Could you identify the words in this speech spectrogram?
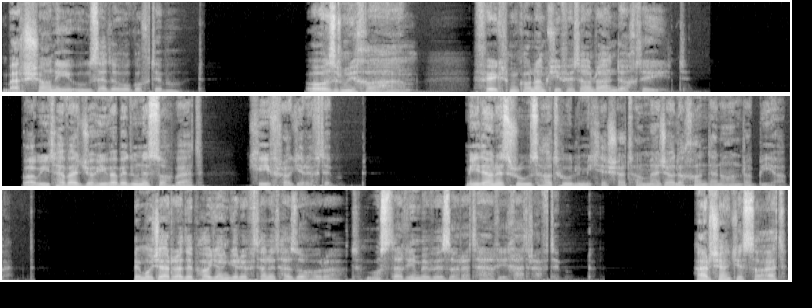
بر شانه او زده و گفته بود عذر می‌خواهم. فکر می‌کنم کیفتان را انداخته اید با بی توجهی و بدون صحبت کیف را گرفته بود. می‌دانست روزها طول می‌کشد تا مجال خواندن آن را بیابد. به مجرد پایان گرفتن تظاهرات مستقیم به وزارت حقیقت رفته بود. هرچند که ساعت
